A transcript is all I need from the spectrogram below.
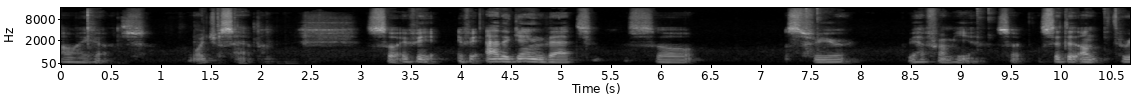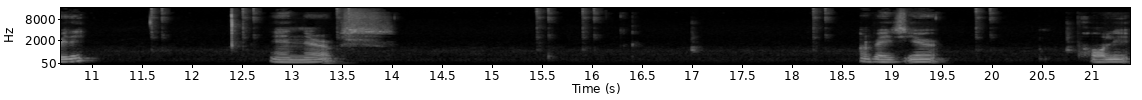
Oh my god what just happened? So if we if we add again that so sphere we have from here. So set it on 3d and NURBS or Bezier poly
